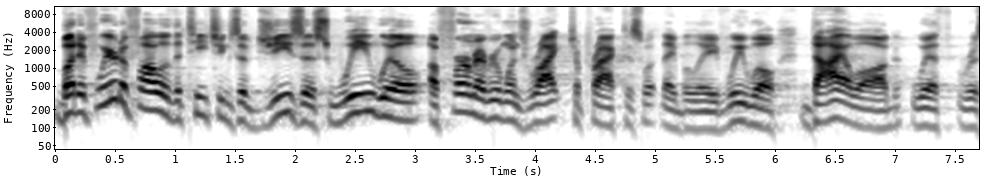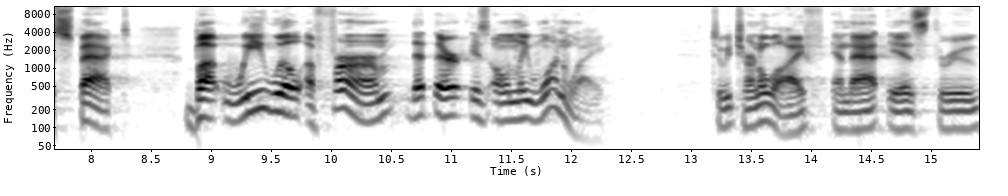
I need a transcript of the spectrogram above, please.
But if we're to follow the teachings of Jesus, we will affirm everyone's right to practice what they believe. We will dialogue with respect. But we will affirm that there is only one way to eternal life, and that is through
